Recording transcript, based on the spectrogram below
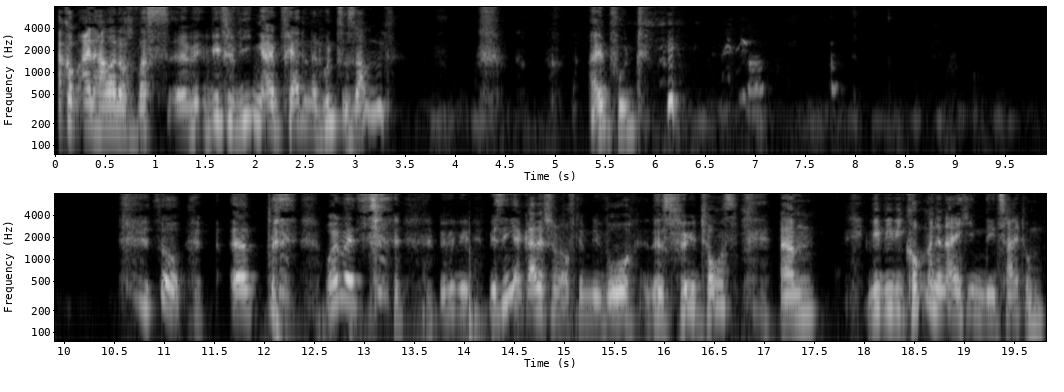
Ach komm, einen haben wir noch. Was, äh, wie viel wiegen ein Pferd und ein Hund zusammen? Ein Pfund. so, äh, wollen wir jetzt, wir, sind ja gerade schon auf dem Niveau des Feuilletons. Ähm, wie, wie, wie kommt man denn eigentlich in die Zeitung?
